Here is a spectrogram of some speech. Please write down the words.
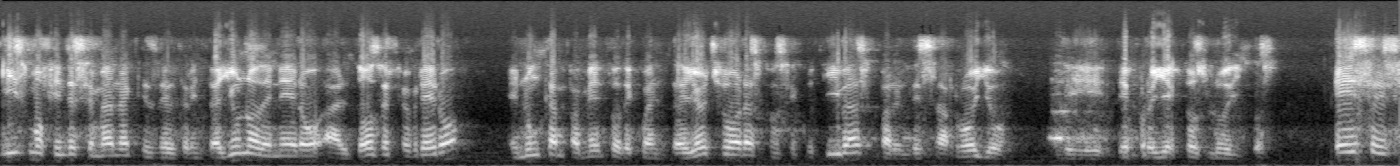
mismo fin de semana, que es del 31 de enero al 2 de febrero, en un campamento de 48 horas consecutivas para el desarrollo de proyectos lúdicos. Esa es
